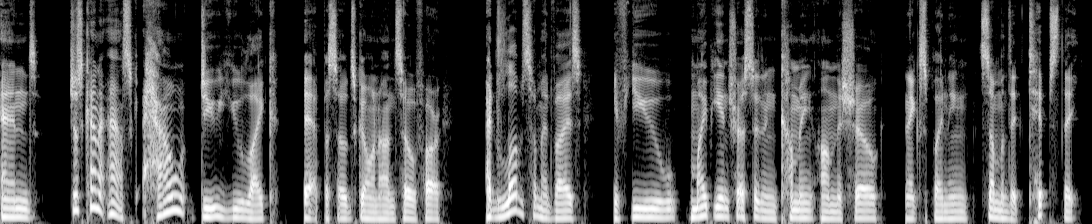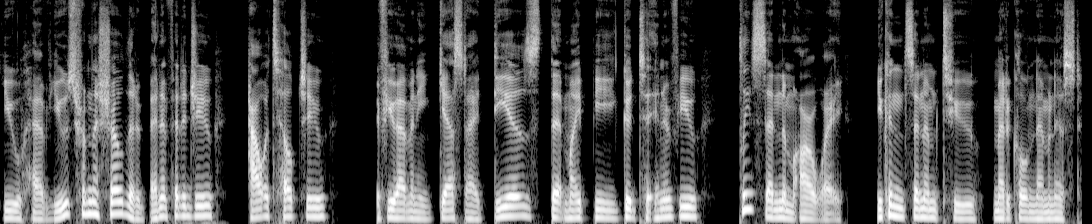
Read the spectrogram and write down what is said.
and just kind of ask how do you like the episodes going on so far? I'd love some advice if you might be interested in coming on the show and explaining some of the tips that you have used from the show that have benefited you, how it's helped you. If you have any guest ideas that might be good to interview, please send them our way. You can send them to medicalmnemonist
